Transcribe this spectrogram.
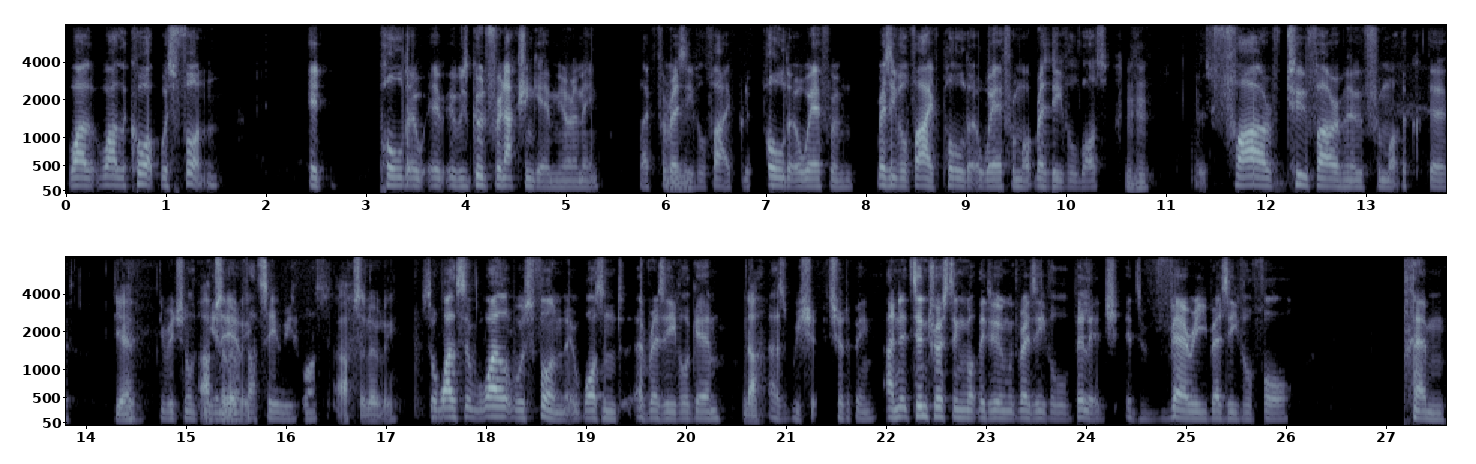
while while the co-op was fun, it pulled it, it. Was good for an action game. You know what I mean? Like for Resident Evil Five, but it pulled it away from Resident Evil Five. Pulled it away from what Resident Evil was. Mhm. It was far too far removed from what the the, Yeah, the original DNA Absolutely. of that series was. absolutely. So whilst it, while it was fun, it wasn't a Resident Evil game No, as we should should have been. And it's interesting what they're doing with Res Evil Village. It's very Res Evil Four um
